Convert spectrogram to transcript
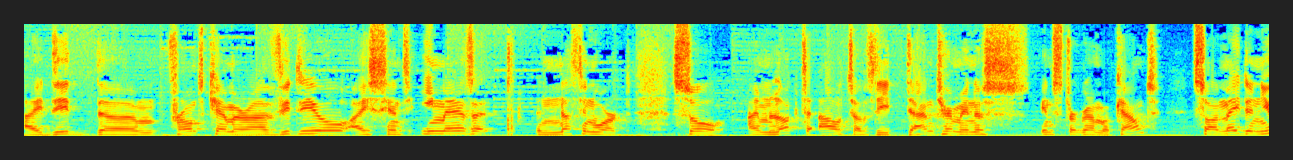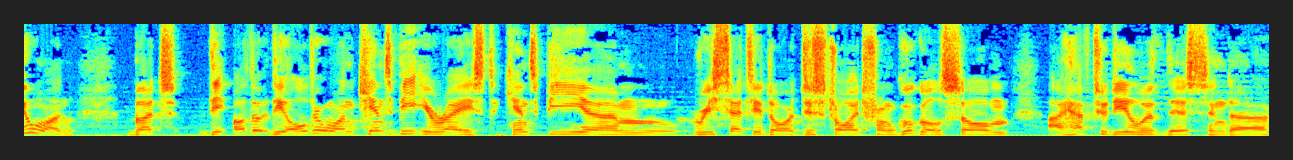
I did the um, front camera video. I sent emails. And nothing worked. So i'm locked out of the dan terminus instagram account so I made a new one, but the other, the older one can't be erased, can't be um, resetted or destroyed from Google. So um, I have to deal with this, and uh,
